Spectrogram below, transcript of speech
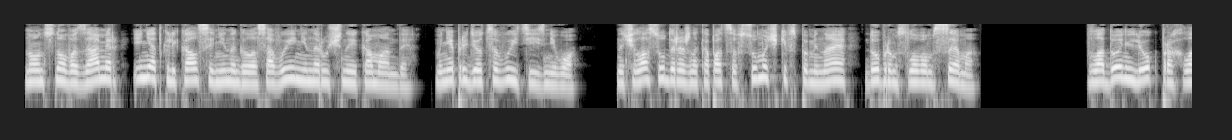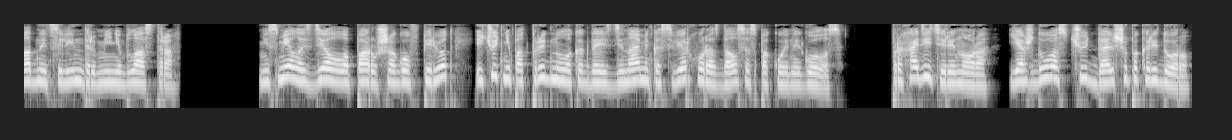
но он снова замер и не откликался ни на голосовые, ни на ручные команды. Мне придется выйти из него. Начала судорожно копаться в сумочке, вспоминая добрым словом Сэма. В ладонь лег прохладный цилиндр мини-бластера. Несмело сделала пару шагов вперед и чуть не подпрыгнула, когда из динамика сверху раздался спокойный голос. «Проходите, Ренора, я жду вас чуть дальше по коридору».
